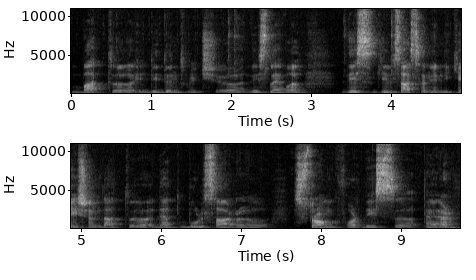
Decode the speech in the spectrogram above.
but uh, it didn't reach uh, this level. This gives us an indication that uh, that bulls are strong for this pair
